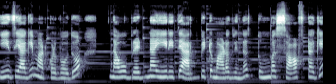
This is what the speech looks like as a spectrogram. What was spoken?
ಈಸಿಯಾಗಿ ಮಾಡ್ಕೊಳ್ಬೋದು. ನಾವು ಬ್ರೆಡ್ನ ಈ ರೀತಿ ಅರ್ದ್ಬಿಟ್ಟು ಮಾಡೋದ್ರಿಂದ ತುಂಬ ಸಾಫ್ಟಾಗಿ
